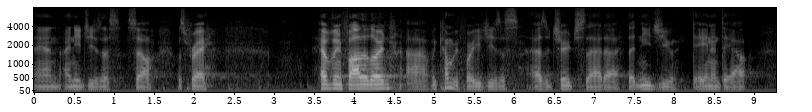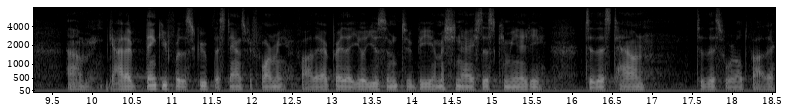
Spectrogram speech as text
and I need Jesus. So let's pray. Heavenly Father, Lord, uh, we come before you, Jesus, as a church that, uh, that needs you day in and day out. Um, God, I thank you for this group that stands before me. Father, I pray that you'll use them to be missionaries to this community, to this town, to this world, Father.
